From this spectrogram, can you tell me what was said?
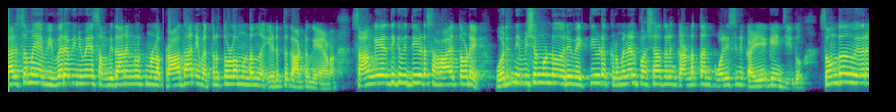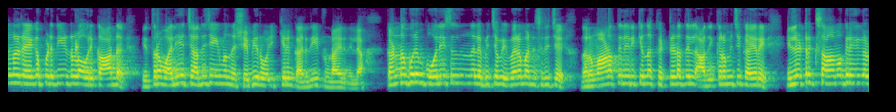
തത്സമയ വിവരവിനിമയ സംവിധാനങ്ങൾക്കുമുള്ള പ്രാധാന്യം എത്രത്തോളം ഉണ്ടെന്ന് എടുത്തു കാട്ടുകയാണ്. സാങ്കേതിക വിദ്യയുടെ സഹായത്തോടെ ഒരു നിമിഷം കൊണ്ട് ഒരു വ്യക്തിയുടെ ക്രിമിനൽ പശ്ചാത്തലം കണ്ടെത്താൻ പോലീസിന് കഴിയുകയും ചെയ്തു. സ്വന്തം വിവരങ്ങൾ രേഖപ്പെടുത്തിയിട്ടുള്ള ഒരു കാർഡ് ഇത്ര വലിയ ചതി ചെയ്യുമെന്ന് ഷെബീർ ഒരിക്കലും കരുതിയിട്ടുണ്ടായിരുന്നില്ല. കണ്ണപുരം പോലീസിൽ നിന്ന് ലഭിച്ച വിവരമനുസരിച്ച് നിർമ്മാണത്തിലിരിക്കുന്ന കെട്ടിടത്തിൽ അതിക്രമിച്ച് കയറി ഇലക്ട്രിക് സാമഗ്രികൾ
